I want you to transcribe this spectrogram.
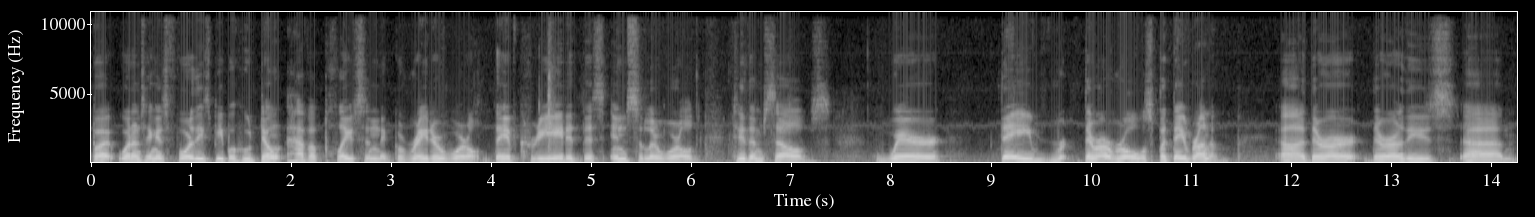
But what I'm saying is, for these people who don't have a place in the greater world, they have created this insular world to themselves, where they r- there are rules, but they run them. Uh, there are there are these um,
